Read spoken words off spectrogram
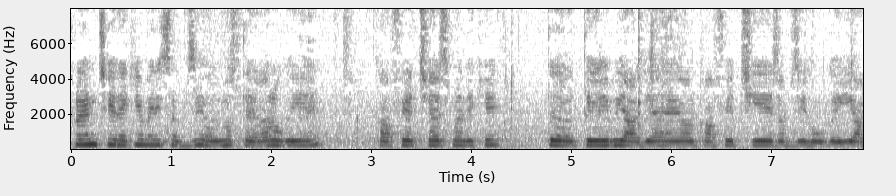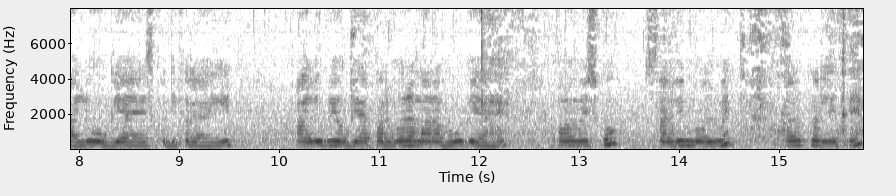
फ्रेंड्स ये देखिए, मेरी सब्ज़ी ऑलमोस्ट तैयार हो गई है। काफ़ी अच्छा इसमें, देखिए तेल भी आ गया है और काफ़ी अच्छी ये सब्ज़ी हो गई है, आलू हो गया है, इसका दिख रहा है ये। आलू भी हो गया परवर हमारा हो गया है। अब हम इसको सर्विंग बोल में सर्व कर लेते हैं।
